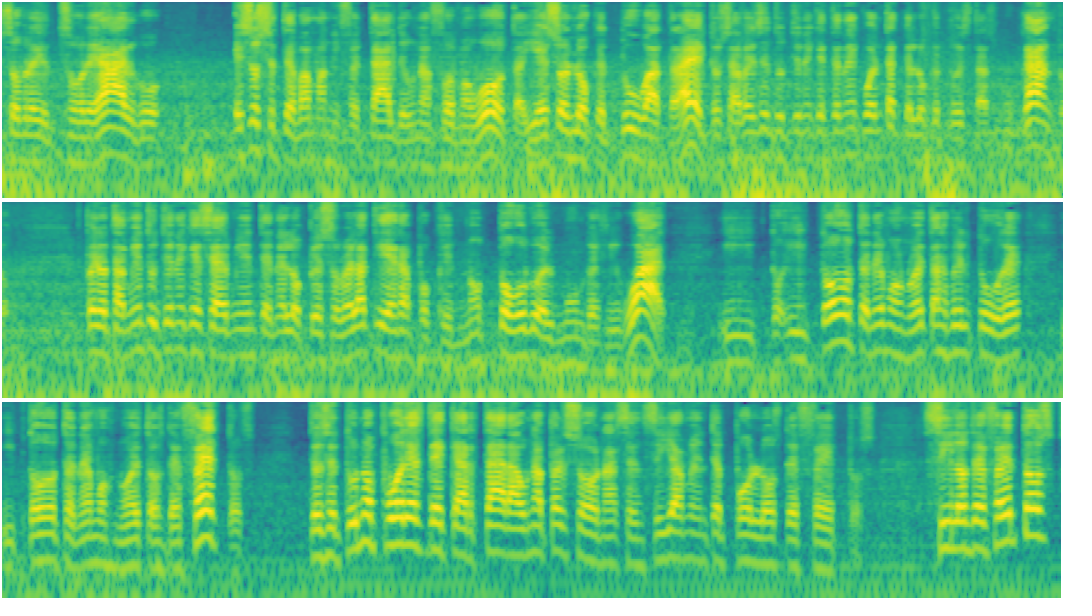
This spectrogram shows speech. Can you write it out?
sobre, sobre algo, eso se te va a manifestar de una forma u otra y eso es lo que tú vas a traer. Entonces a veces tú tienes que tener en cuenta que es lo que tú estás buscando. Pero también tú tienes que también tener los pies sobre la tierra porque no todo el mundo es igual. Y, y todos tenemos nuestras virtudes y todos tenemos nuestros defectos. Entonces tú no puedes descartar a una persona sencillamente por los defectos. Si los defectos,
